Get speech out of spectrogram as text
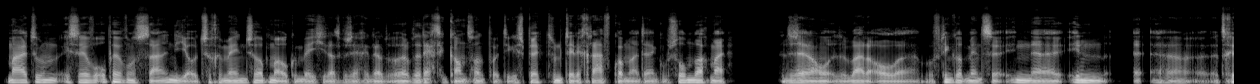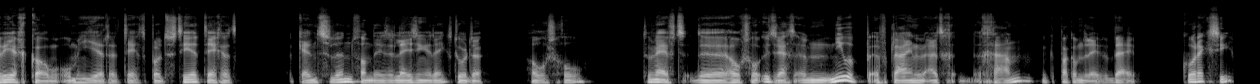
Maar toen is er heel veel ophef ontstaan in de Joodse gemeenschap. Maar ook een beetje, laten we zeggen, dat op de rechterkant van het politieke spectrum. De Telegraaf kwam uiteindelijk op zondag. Maar er, zijn al, er waren al flink wat mensen in, in het geweer gekomen om hier tegen te protesteren. Tegen het cancelen van deze lezingenreeks door de hogeschool. Toen heeft de Hogeschool Utrecht een nieuwe verklaring eruit ge- gegaan. Ik pak hem er even bij. Correctie.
